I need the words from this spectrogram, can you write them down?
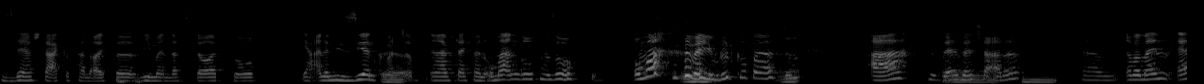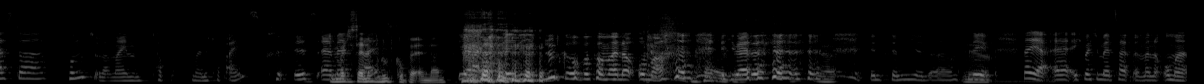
sehr starke Verläufe, wie man das dort so ja, analysieren konnte. Ja. Dann habe ich gleich meine Oma angerufen, so, Oma, welche Blutgruppe hast du? A, sehr, sehr Ähm, schade. hm. Ähm, aber mein erster Punkt oder mein Top, meine Top 1 ist äh, Du möchtest deine. Blutgruppe ändern. Ja, ich will die Blutgruppe von meiner Oma. Ich Okay. werde Ja. in Trainier da. Ja. Nee, naja, äh, ich möchte mehr Zeit mit meiner Oma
